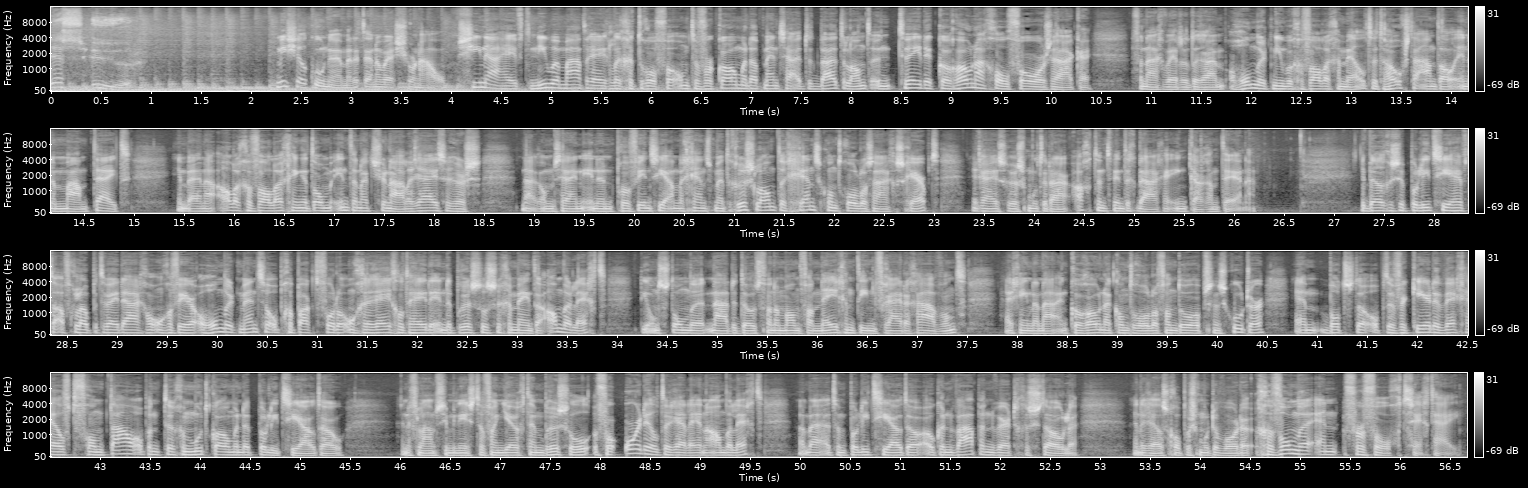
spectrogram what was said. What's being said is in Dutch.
Zes uur. Michel Koenen met het NOS-journaal. China heeft nieuwe maatregelen getroffen om te voorkomen dat mensen uit het buitenland een tweede coronagolf veroorzaken. Vandaag werden er ruim 100 nieuwe gevallen gemeld, het hoogste aantal in een maand tijd. In bijna alle gevallen ging het om internationale reizigers. Daarom zijn in een provincie aan de grens met Rusland de grenscontroles aangescherpt. Reizigers moeten daar 28 dagen in quarantaine. De Belgische politie heeft de afgelopen twee dagen ongeveer 100 mensen opgepakt voor de ongeregeldheden in de Brusselse gemeente Anderlecht. Die ontstonden na de dood van een man van 19 vrijdagavond. Hij ging daarna een coronacontrole vandoor op zijn scooter en botste op de verkeerde weghelft frontaal op een tegemoetkomende politieauto. En de Vlaamse minister van Jeugd en Brussel veroordeelt de rellen in Anderlecht... waarbij uit een politieauto ook een wapen werd gestolen. En de railschoppers moeten worden gevonden en vervolgd, zegt hij.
